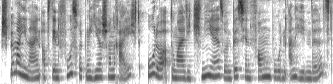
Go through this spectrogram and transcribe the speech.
spür mal hinein, ob es den Fußrücken hier schon reicht oder ob du mal die Knie so ein bisschen vom Boden anheben willst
